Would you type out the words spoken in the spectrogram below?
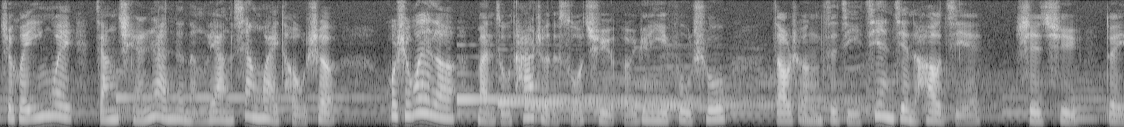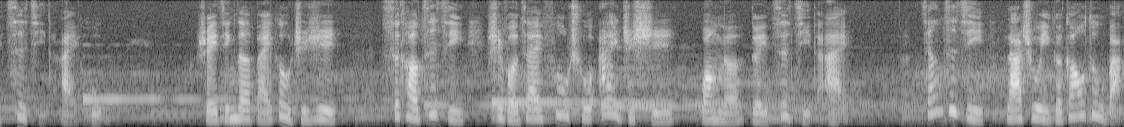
却会因为将全然的能量向外投射，或是为了满足他者的索取而愿意付出，造成自己渐渐的耗竭，失去对自己的爱护。水晶的白狗之日，思考自己是否在付出爱之时，忘了对自己的爱。将自己拉出一个高度吧，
